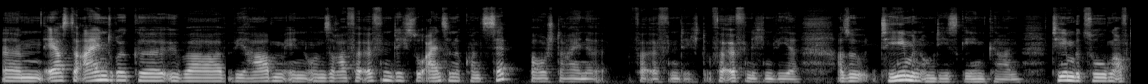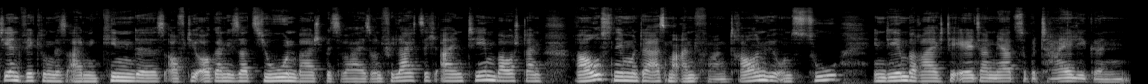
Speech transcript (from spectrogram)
Ähm, erste Eindrücke über, wir haben in unserer Veröffentlichung so einzelne Konzeptbausteine veröffentlicht, veröffentlichen wir. Also Themen, um die es gehen kann. Themen bezogen auf die Entwicklung des eigenen Kindes, auf die Organisation beispielsweise und vielleicht sich einen Themenbaustein rausnehmen und da erstmal anfangen. Trauen wir uns zu, in dem Bereich die Eltern mehr zu beteiligen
